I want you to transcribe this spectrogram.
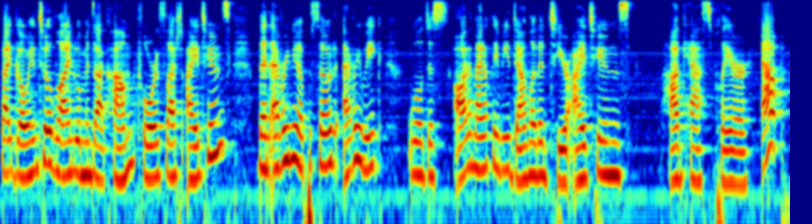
by going to alignedwomen.com forward slash iTunes, then every new episode every week will just automatically be downloaded to your iTunes podcast player app.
